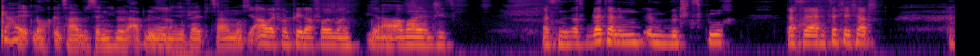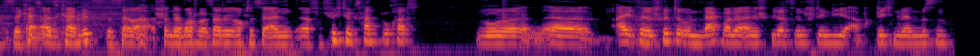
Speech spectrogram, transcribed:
Gehalt noch gezahlt wird, ist ja nicht nur eine Ablöse, Ja. die du vielleicht bezahlen musst. Die Arbeit von Peter Vollmann. Die Arbeit. Das, das Blättern im, im Notizbuch, das er tatsächlich hat. Das ist ja kein, also kein Witz, das stand in der Braunschweiger Zeitung auch, dass er ein äh, Verpflichtungshandbuch hat, wo äh, einzelne Schritte und Merkmale eines Spielers drinstehen, die abgeglichen werden müssen.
